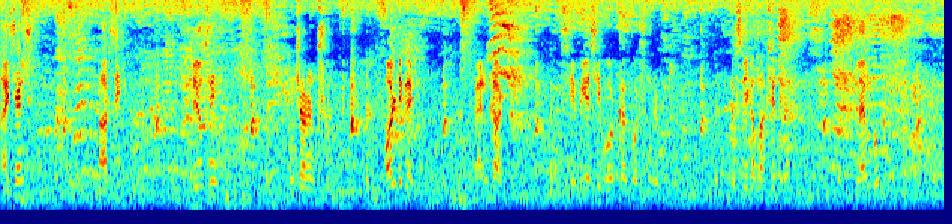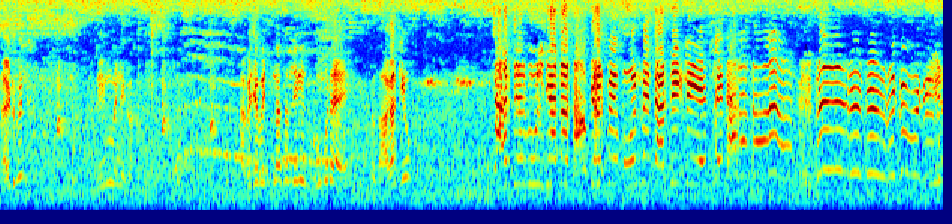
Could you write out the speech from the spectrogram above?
License RC PUC insurance hall ticket PAN card CBSE board का question paper दसवीं का marksheet का lamb book light bill तीन महीने का। अबे जब इतना सब लेके घूम रहा है तो भागा क्यों?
